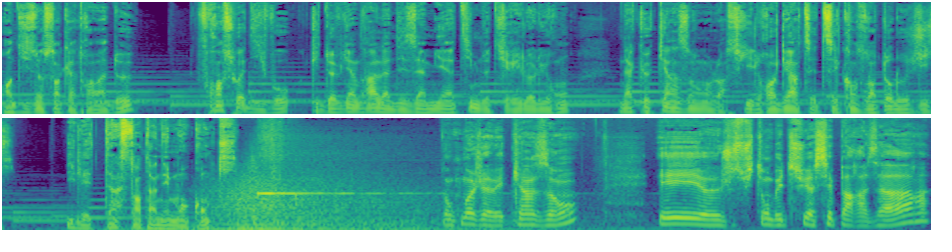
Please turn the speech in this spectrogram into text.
en 1982, François Divot, qui deviendra l'un des amis intimes de Thierry Leluron, n'a que 15 ans lorsqu'il regarde cette séquence d'anthologie. Il est instantanément conquis. Donc moi j'avais 15 ans et euh, je suis tombé dessus assez par hasard.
